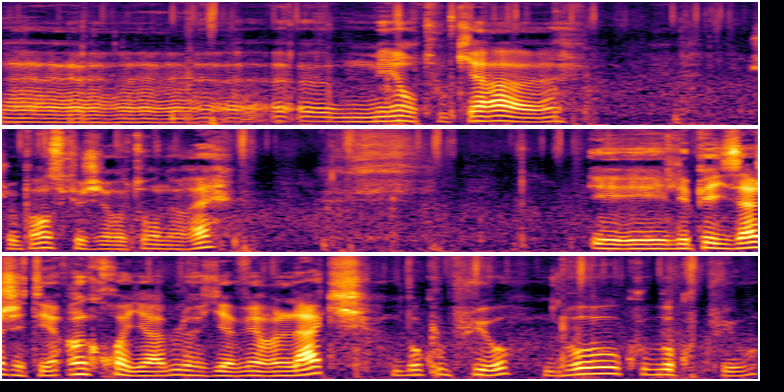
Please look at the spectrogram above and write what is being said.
Euh, mais en tout cas, euh, je pense que j'y retournerai. Et les paysages étaient incroyables. Il y avait un lac beaucoup plus haut, beaucoup beaucoup plus haut,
